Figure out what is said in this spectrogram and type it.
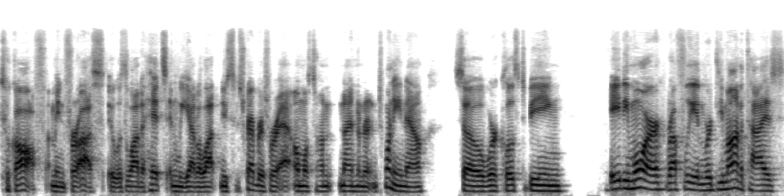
took off. I mean, for us, it was a lot of hits, and we got a lot new subscribers. We're at almost 100 920 now, so we're close to being 80 more roughly, and we're demonetized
